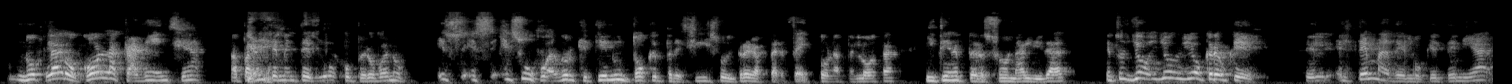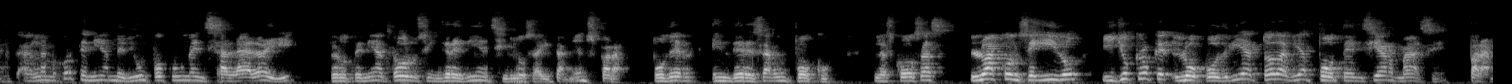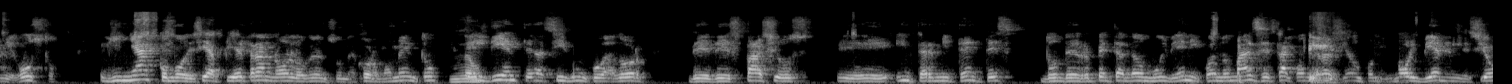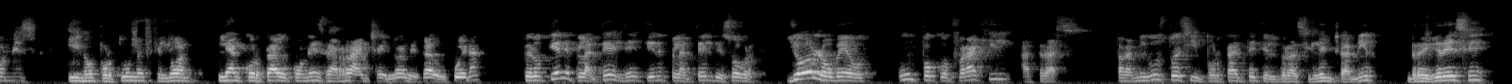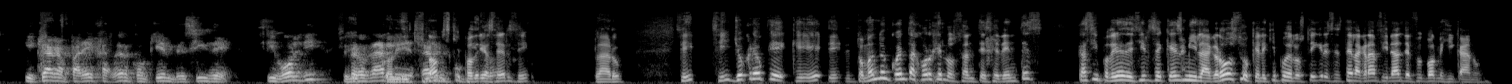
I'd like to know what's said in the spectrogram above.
No, claro, con la cadencia, aparentemente viejo, pero bueno, es, es, es un jugador que tiene un toque preciso, entrega perfecto la pelota y tiene personalidad. Entonces yo, yo, yo creo que el, el, tema de lo que tenía, a lo mejor tenía, me dio un poco una ensalada ahí, pero tenía todos los ingredientes y los aditamentos para poder enderezar un poco las cosas. Lo ha conseguido y yo creo que lo podría todavía potenciar más, ¿eh? para mi gusto. Guiñac, como decía Pietra, no lo veo en su mejor momento. El Diente ha sido un jugador de, de espacios eh, intermitentes, donde de repente ha andado muy bien y cuando más está con relación con el gol, vienen lesiones inoportunas que lo han, le han cortado con esa rancha y lo han dejado fuera, pero tiene plantel, ¿eh? tiene plantel de sobra. Yo lo veo un poco frágil atrás. Para mi gusto es importante que el brasileño Jamir regrese y que haga pareja, a ver con quién decide Siboldi, Sí, pero darle... con podría ser, sí, claro. Sí, sí, yo creo que, eh, tomando en cuenta, Jorge, los antecedentes, casi podría decirse que es milagroso que el equipo de los Tigres esté en la gran final del fútbol mexicano.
